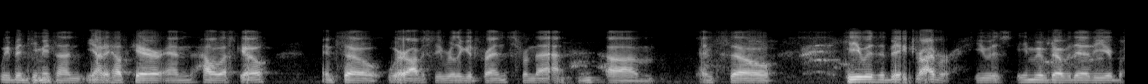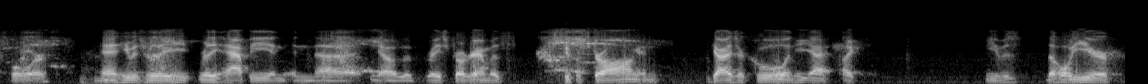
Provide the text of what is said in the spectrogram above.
We've been teammates on United Healthcare and Go, and so we're obviously really good friends from that. Mm-hmm. Um, and so he was a big driver. He was he moved over there the year before, mm-hmm. and he was really really happy. And, and uh, you know the race program was super strong, and guys are cool. And he yeah, like he was the whole year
